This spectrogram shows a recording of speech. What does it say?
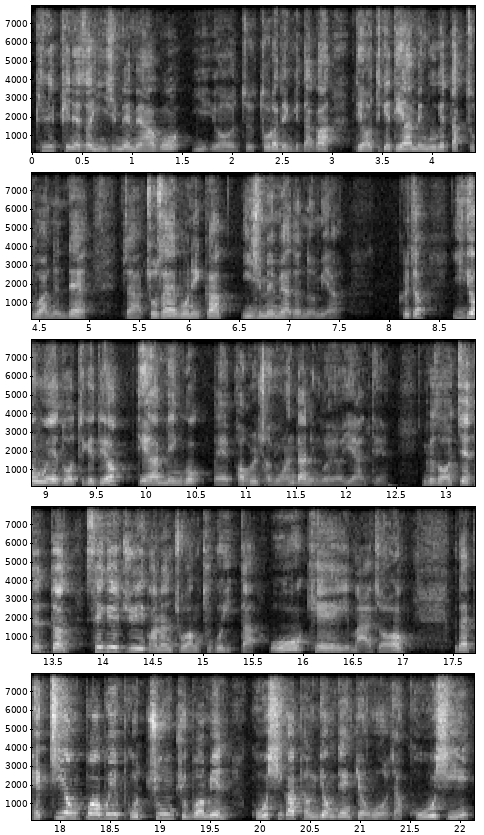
필리핀에서 인신매매하고 이, 어, 돌아댕기다가 대, 어떻게 대한민국에 딱 들어왔는데 자 조사해 보니까 인신매매하던 놈이야. 그죠? 이 경우에도 어떻게 돼요? 대한민국 예, 법을 적용한다는 거예요. 얘한테. 그래서 어쨌든 세계주의 관한 조항 두고 있다. 오케이 맞아. 그 다음 백지영법의 보충 규범인 고시가 변경된 경우 자 고시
